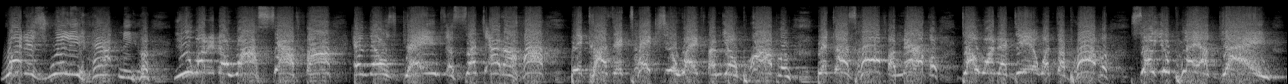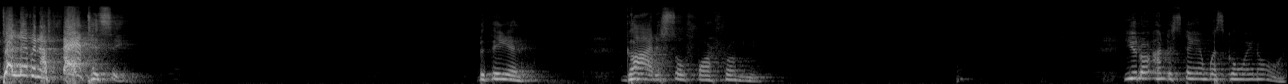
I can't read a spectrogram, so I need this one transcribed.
What is really happening? You want to know why sci-fi and those games are such at a high? Because it takes you away from your problem. Because half America don't want to deal with the problem. So you play a game to live in a fantasy. But then, God is so far from you. You don't understand what's going on.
